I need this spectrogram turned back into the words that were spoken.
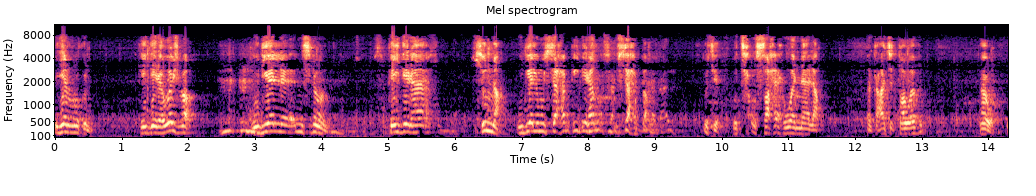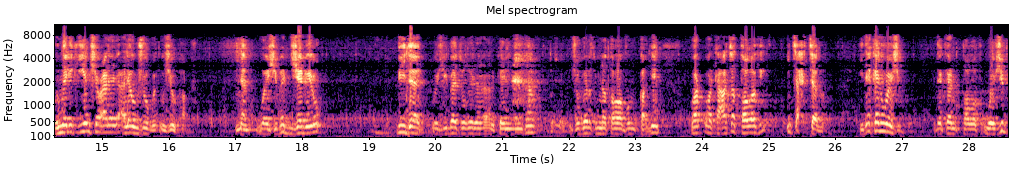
ديال الركن. كيديرها واجبة. وديال المسنون. كيديرها سنة وديال المستحب كيديرها مستحبة. والصحيح هو أنها لا. ركعات الطواف هو. والمالكية يمشوا على على وجوب وجوبها. نعم واجبات جبروا بداد واجبات غير أركان الإيمان جبرت من الطواف القديم. وركعات الطواف حتى إذا كان واجب. إذا كان الطواف واجب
